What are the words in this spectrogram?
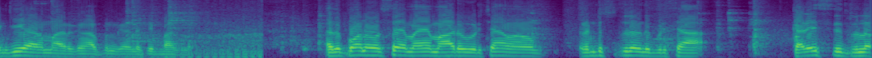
அங்கீகாரமாக இருக்கும் அப்படின்னு நினச்சி பார்க்கலாம் அது போன வருஷம் என் மாடு பிடிச்சேன். ரெண்டு சுற்றுல வந்து பிடிச்சான் கடைசி சுற்றுல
